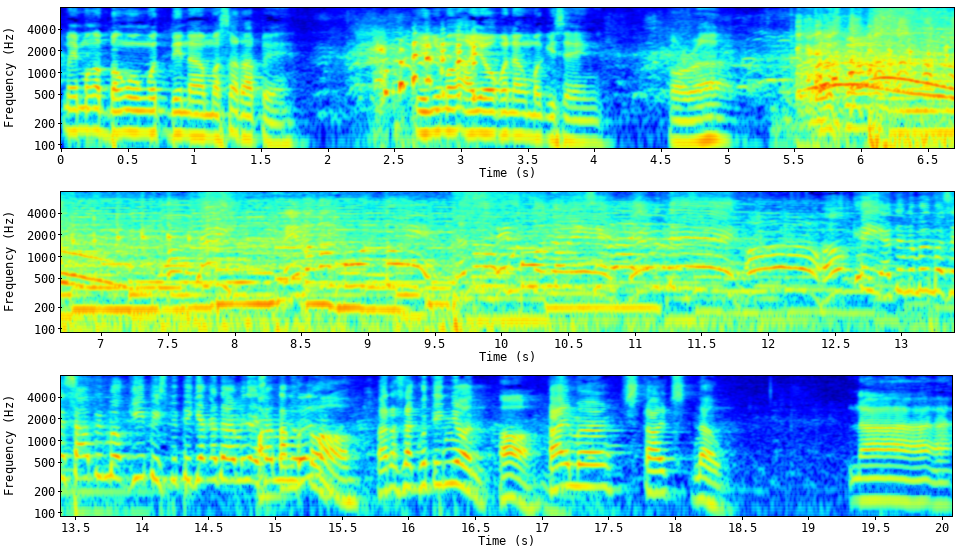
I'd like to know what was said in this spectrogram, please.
may mga bangungot din na masarap eh. Yun yung mga ayoko nang magising. Alright. Masasabi mo, Gibis? Bibigyan ka namin ng isang Pagtanggol minuto mo. para sagutin yon. Oh. Timer starts now. Na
